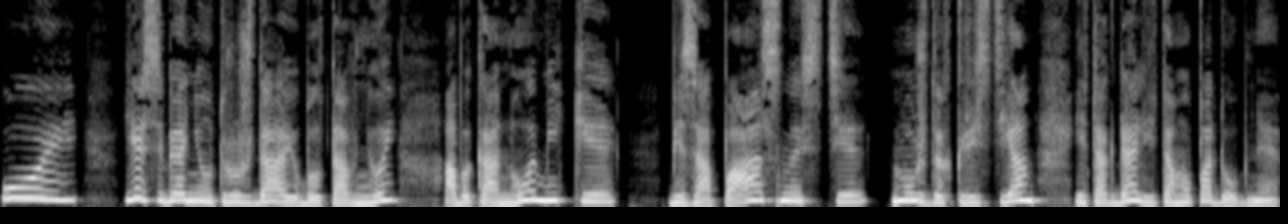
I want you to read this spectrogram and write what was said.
«Ой, я себя не утруждаю болтовней об экономике, безопасности, нуждах крестьян и так далее и тому подобное»,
